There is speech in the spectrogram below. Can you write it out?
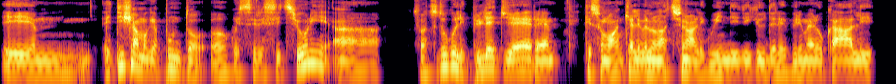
E, mm, e diciamo che appunto uh, queste restrizioni, uh, soprattutto quelle più leggere, che sono anche a livello nazionale, quindi di chiudere prima i locali,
